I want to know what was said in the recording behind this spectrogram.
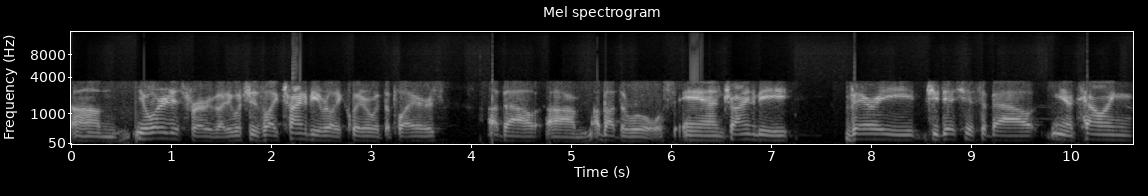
um, you know, what it is for everybody, which is like trying to be really clear with the players about um, about the rules and trying to be very judicious about, you know, telling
